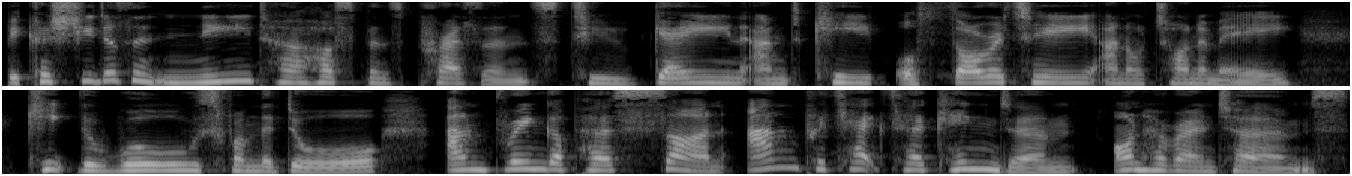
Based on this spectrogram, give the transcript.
because she doesn't need her husband's presence to gain and keep authority and autonomy, keep the wolves from the door, and bring up her son and protect her kingdom on her own terms.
